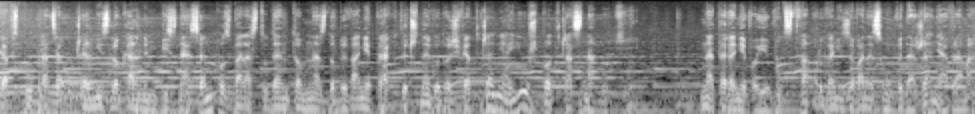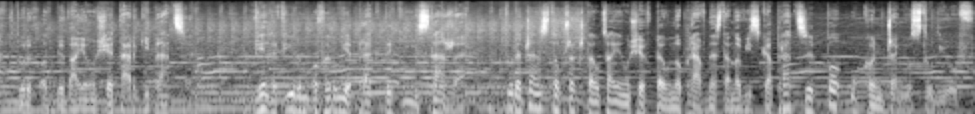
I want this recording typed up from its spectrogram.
Bliska współpraca uczelni z lokalnym biznesem pozwala studentom na zdobywanie praktycznego doświadczenia już podczas nauki. Na terenie województwa organizowane są wydarzenia, w ramach których odbywają się targi pracy. Wiele firm oferuje praktyki i staże, które często przekształcają się w pełnoprawne stanowiska pracy po ukończeniu studiów.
